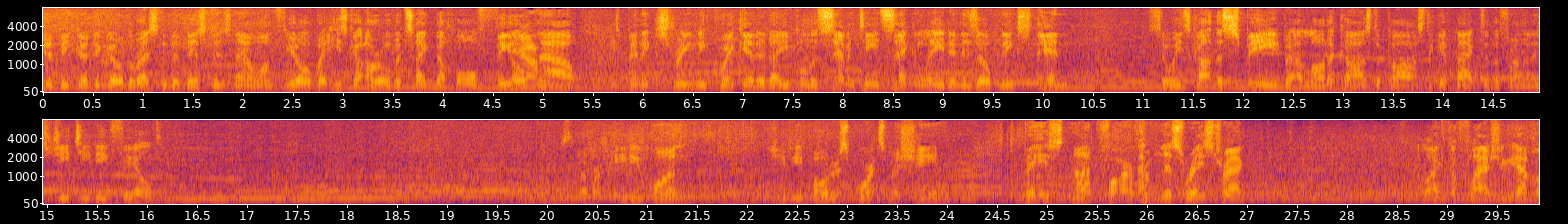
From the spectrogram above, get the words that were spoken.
should be good to go the rest of the distance now on fuel, but he's got to overtake the whole field Yeah. now. He's been extremely quick here today. He pulled a 17 second lead in his opening stint. So he's got the speed, but a lot of cars to pass to get back to the front of this GTD field. It's number 81 GB Motorsports machine, based not far from this racetrack. Like the flashing headlights.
